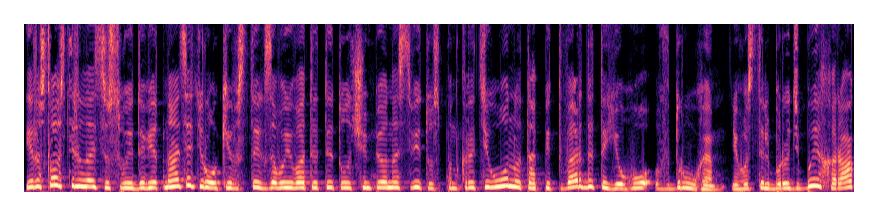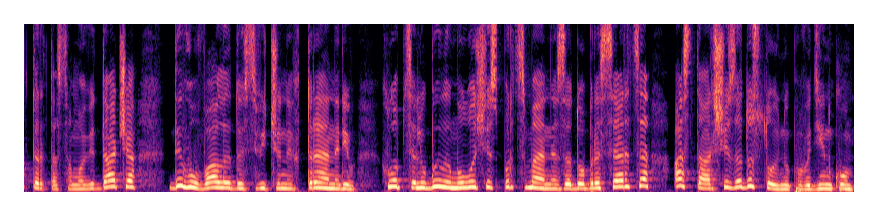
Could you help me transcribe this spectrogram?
Ярослав Стрілець у свої 19 років встиг завоювати титул чемпіона світу з панкратіону та підтвердити його вдруге. Його стиль боротьби, характер та самовіддача дивували досвідчених тренерів. Хлопця любили молодші спортсмени за добре серце, а старші за достойну поведінку.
